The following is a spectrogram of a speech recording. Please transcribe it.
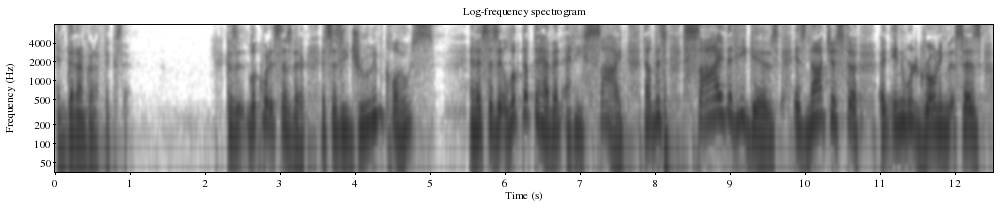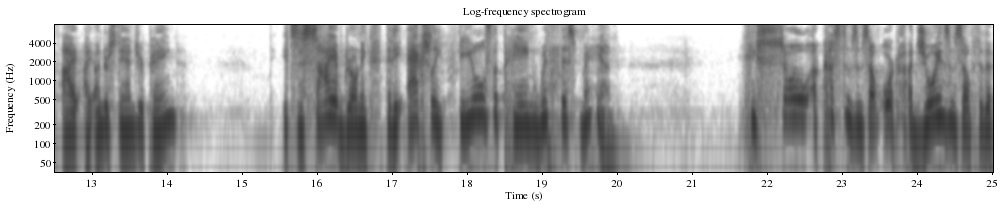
And then I'm going to fix it. Because look what it says there. It says he drew him close. And it says it looked up to heaven and he sighed. Now, this sigh that he gives is not just a, an inward groaning that says, I, I understand your pain. It's the sigh of groaning that he actually feels the pain with this man. He so accustoms himself or adjoins himself to the,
